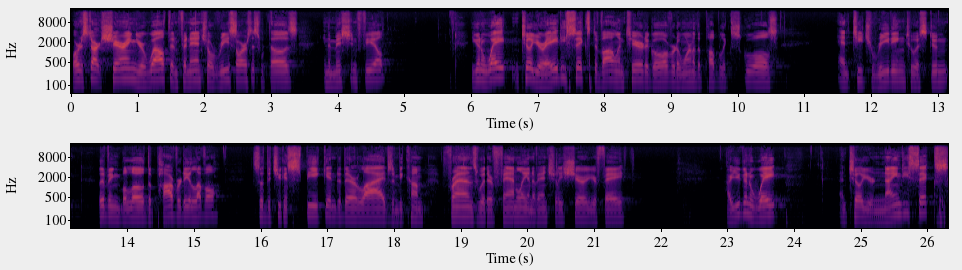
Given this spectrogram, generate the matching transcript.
Or to start sharing your wealth and financial resources with those in the mission field? You're going to wait until you're 86 to volunteer to go over to one of the public schools and teach reading to a student living below the poverty level so that you can speak into their lives and become friends with their family and eventually share your faith? Are you going to wait until you're 96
